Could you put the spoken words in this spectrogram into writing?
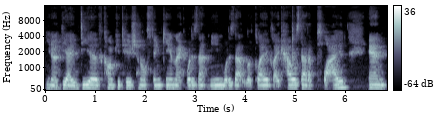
you know the idea of computational thinking like what does that mean? What does that look like? Like how is that applied? And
